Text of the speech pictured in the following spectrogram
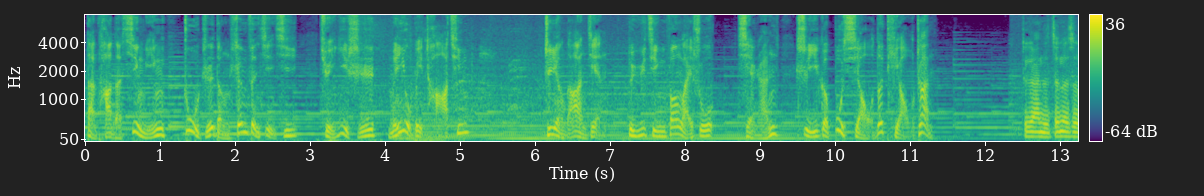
但她的姓名、住址等身份信息却一时没有被查清。这样的案件对于警方来说，显然是一个不小的挑战。这个案子真的是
